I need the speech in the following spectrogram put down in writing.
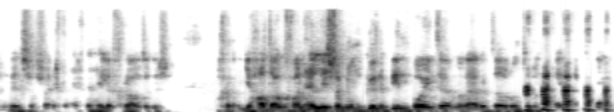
80.000 mensen of zo, echt, echt een hele grote. Dus je had ook gewoon heel Lissabon kunnen pinpointen, maar wij hebben het wel rondom een gedaan.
